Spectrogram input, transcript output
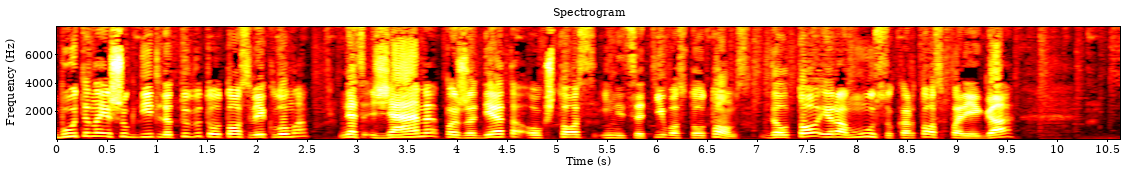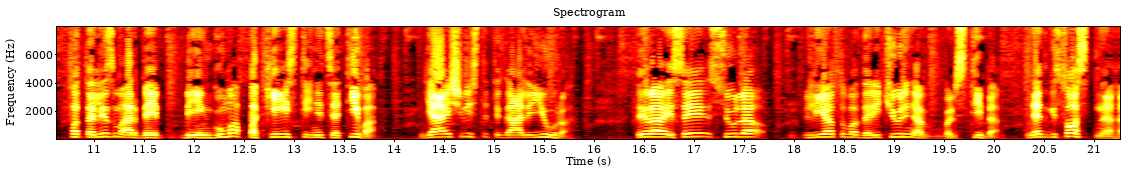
Būtina išugdyti lietuvių tautos veiklumą, nes žemė pažadėta aukštos iniciatyvos tautoms. Dėl to yra mūsų kartos pareiga fatalizmą ar bei- beingumą pakeisti iniciatyvą. Ja išvystyti gali jūra. Tai yra, jisai siūlė Lietuvą daryti jūrinę valstybę. Netgi sostinę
